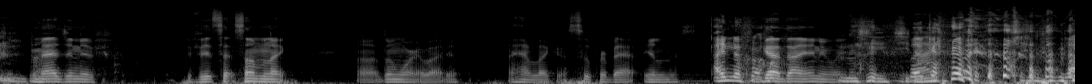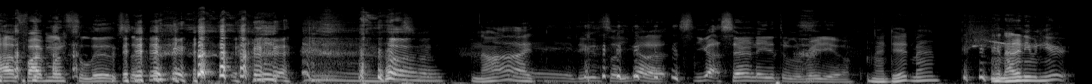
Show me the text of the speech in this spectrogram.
Imagine if if it's something like, uh, "Don't worry about it. I have like a super bad illness. I know. You gotta die And then anyway." she, she Like, died. I have five months to live. So. No, I, Dang, dude. So you gotta you got serenaded through the radio. I did, man. And I didn't even hear it.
